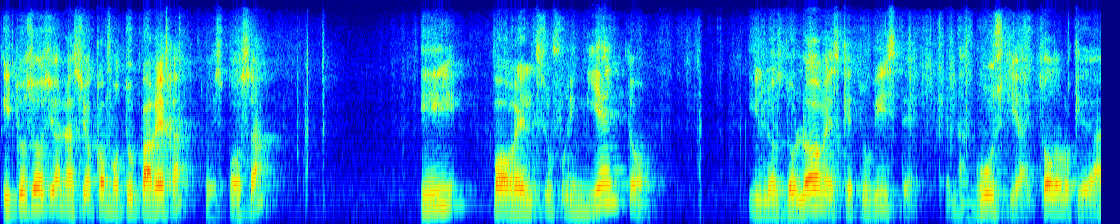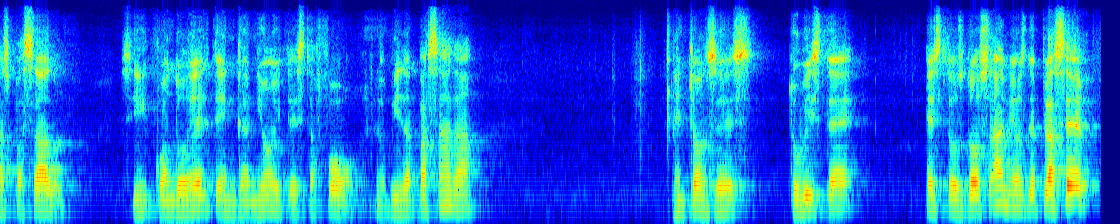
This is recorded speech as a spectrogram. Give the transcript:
Y tu socio nació como tu pareja, tu esposa. Y por el sufrimiento y los dolores que tuviste, la angustia y todo lo que has pasado, ¿sí? cuando Él te engañó y te estafó en la vida pasada, entonces tuviste estos dos años de placer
